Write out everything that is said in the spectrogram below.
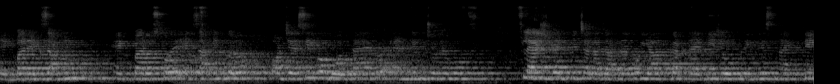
एक बार एग्जामिन एक बार उसको एग्जामिन करो। और जैसे ही वो बोलता है तो एंडिंग जो है वो फ्लैश बैक में चला जाता है। वो याद करता है कि जो प्रीवियस नाइट थी,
